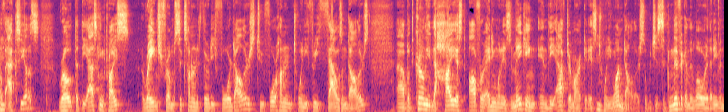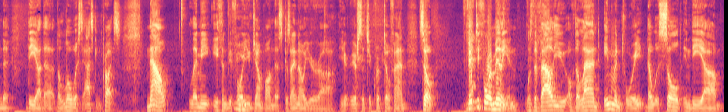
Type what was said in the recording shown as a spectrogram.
of Axios wrote that the asking price ranged from six hundred thirty-four dollars to four hundred twenty-three thousand dollars. Uh, but currently, the highest offer anyone is making in the aftermarket is twenty-one dollars, so which is significantly lower than even the the, uh, the the lowest asking price. Now, let me, Ethan, before you jump on this, because I know you're, uh, you're you're such a crypto fan. So, fifty-four million was the value of the land inventory that was sold in the um,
